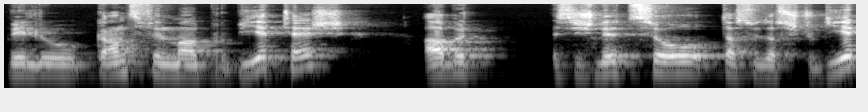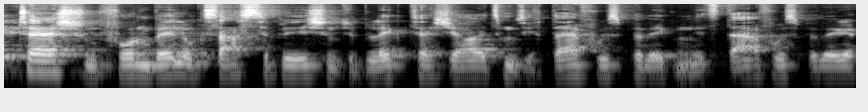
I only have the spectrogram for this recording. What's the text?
weil du ganz viel mal probiert hast, aber es ist nicht so, dass du das studiert hast und vor dem Velo gesessen bist und überlegt hast, ja, jetzt muss ich den Fuß bewegen und jetzt den Fuß bewegen.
